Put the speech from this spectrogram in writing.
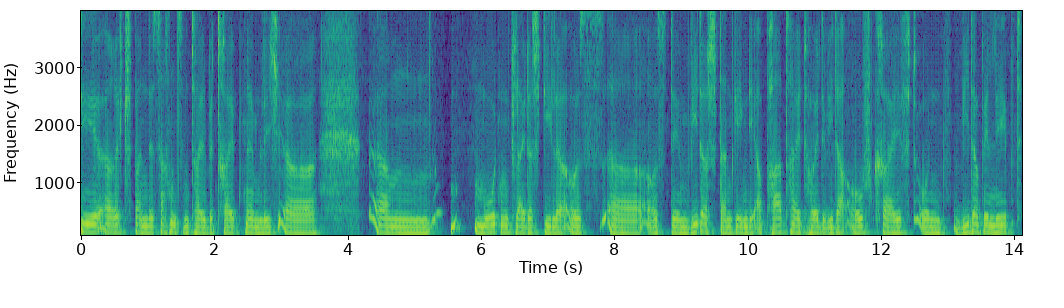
die äh, recht spannende Sachen zum Teil betreibt, nämlich äh, ähm, Modenkleiderstile aus, äh, aus dem Widerstand gegen die Apartheid heute wieder aufgreift und wiederbelebt.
